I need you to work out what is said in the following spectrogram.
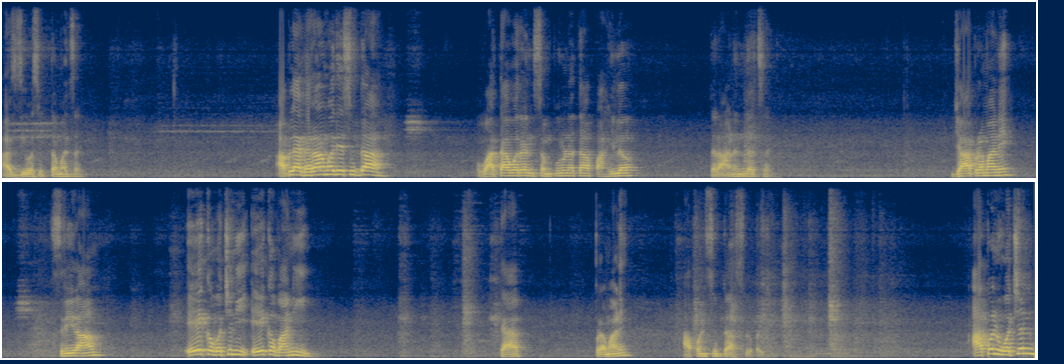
आज दिवस उत्तमाचा आहे. आपल्या घरामध्ये सुद्धा वातावरण संपूर्णतः पाहिलं तर आनंदाचं आहे. ज्याप्रमाणे श्रीराम एक वचनी एक वाणी त्याप्रमाणे आपण सुद्धा असलो पाहिजे. आपण वचन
